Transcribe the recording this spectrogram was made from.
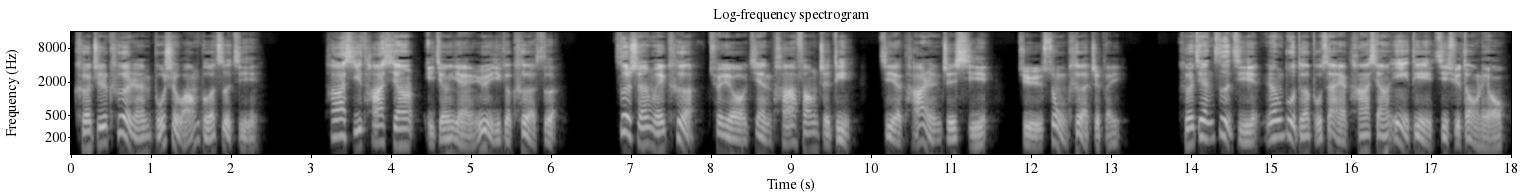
可知客人不是王勃自己。他席他乡已经隐喻一个客字，自身为客，却又见他方之地，借他人之席，举送客之杯，可见自己仍不得不在他乡异地继续逗留。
